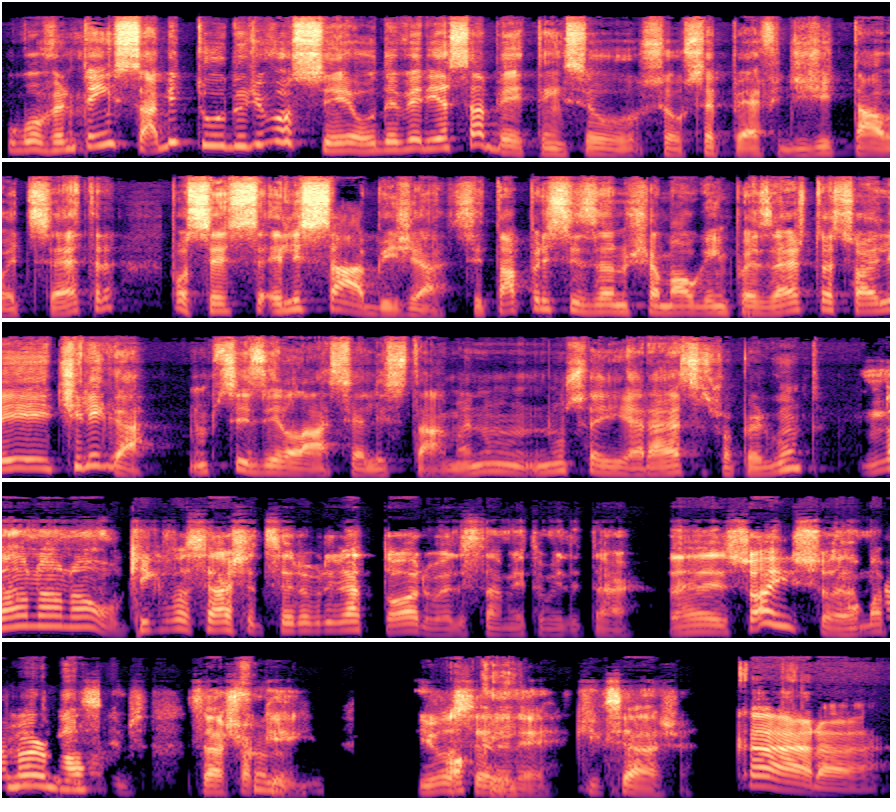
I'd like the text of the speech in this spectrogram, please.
o governo tem sabe tudo de você, ou deveria saber, tem seu, seu CPF digital, etc. Você, ele sabe já. Se tá precisando chamar alguém pro exército, é só ele te ligar. Não precisa ir lá se alistar, mas não, não sei, era essa a sua pergunta? Não, não, não. O que, que você acha de ser obrigatório o alistamento militar? É só isso, é uma é pergunta normal. simples. Você acha ok? E você, okay. Nenê? O que, que você acha? Cara,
